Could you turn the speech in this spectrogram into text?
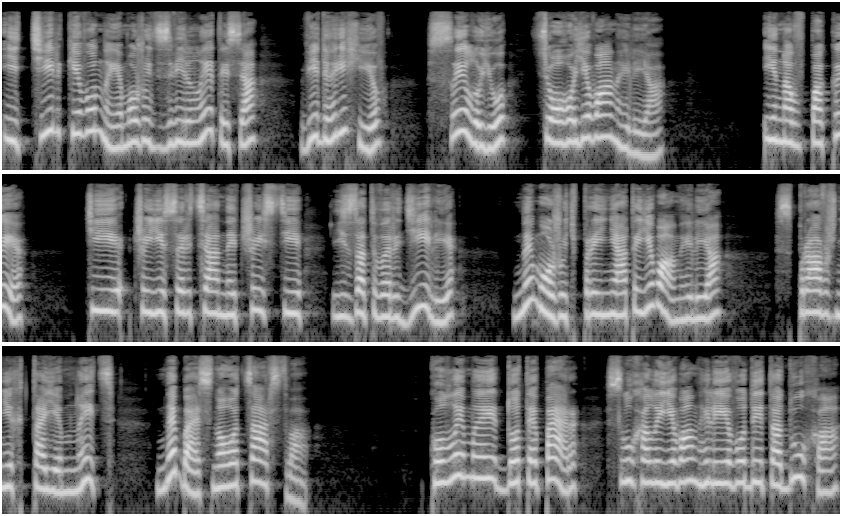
і тільки вони можуть звільнитися від гріхів силою цього Євангелія. І навпаки, ті, чиї серця нечисті і затверділі, не можуть прийняти Євангелія, справжніх таємниць Небесного Царства. Коли ми дотепер слухали Євангеліє води та духа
